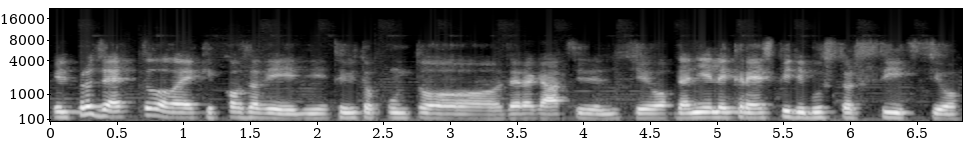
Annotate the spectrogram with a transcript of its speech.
Il progetto è Che cosa vedi? Seguito appunto dai ragazzi del liceo Daniele Crespi di Busto Orsizio.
